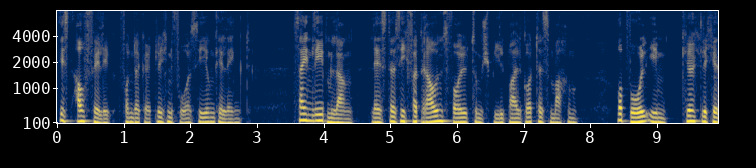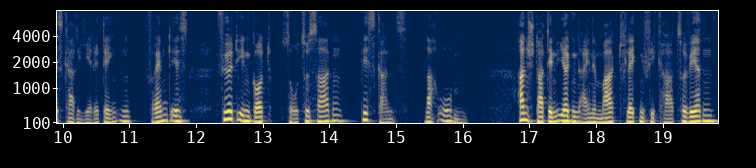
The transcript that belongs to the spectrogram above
ist auffällig von der göttlichen Vorsehung gelenkt. Sein Leben lang lässt er sich vertrauensvoll zum Spielball Gottes machen, obwohl ihm kirchliches Karrieredenken fremd ist, führt ihn Gott sozusagen bis ganz nach oben. Anstatt in irgendeinem Marktflecken Vikar zu werden,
